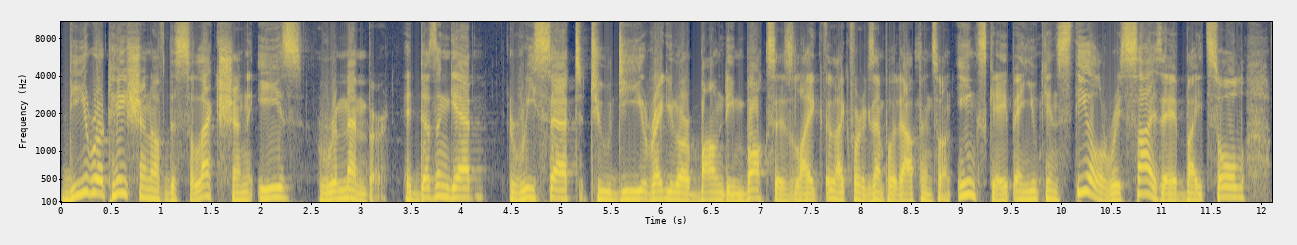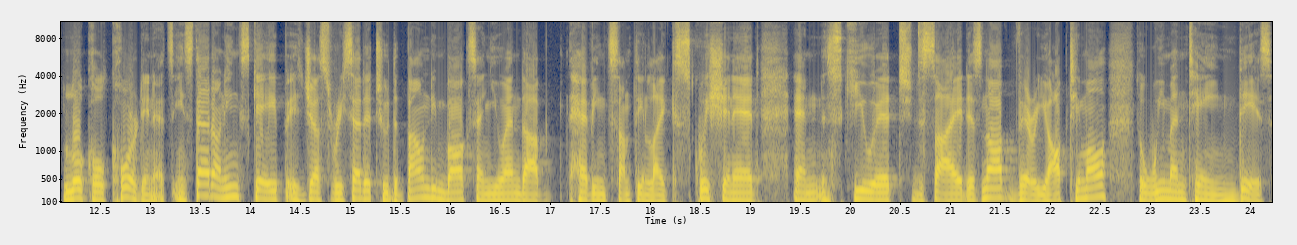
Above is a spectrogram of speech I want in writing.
the rotation of the selection is remembered. It doesn't get reset to the regular bounding boxes like like for example it happens on Inkscape and you can still resize it by its own local coordinates. Instead on Inkscape it just reset it to the bounding box and you end up having something like squishing it and skew it to the side is not very optimal. So we maintain this.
